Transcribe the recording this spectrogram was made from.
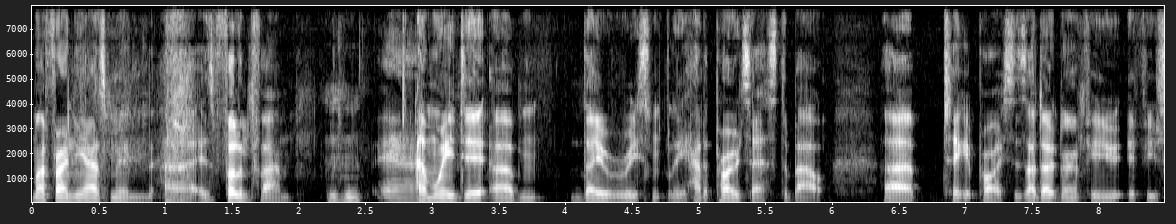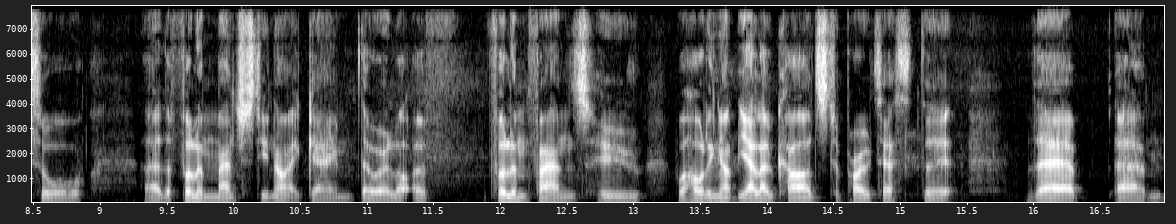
my friend Yasmin uh, is a Fulham fan, hmm Yeah. and we did. Um, they recently had a protest about uh, ticket prices. I don't know if you if you saw uh, the Fulham Manchester United game. There were a lot of Fulham fans who were holding up yellow cards to protest the their um,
